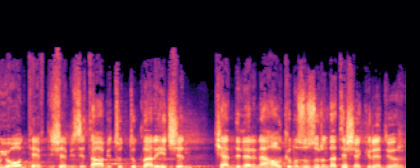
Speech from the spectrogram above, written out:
bu yoğun teftişe bizi tabi tuttukları için kendilerine halkımız huzurunda teşekkür ediyorum.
